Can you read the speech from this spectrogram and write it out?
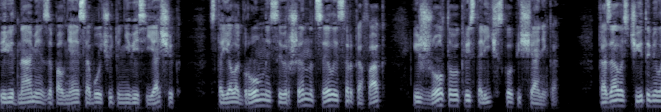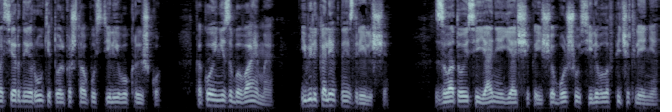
Перед нами, заполняя собой чуть ли не весь ящик, стоял огромный, совершенно целый саркофаг из желтого кристаллического песчаника. Казалось, чьи-то милосердные руки только что опустили его крышку. Какое незабываемое и великолепное зрелище! Золотое сияние ящика еще больше усиливало впечатление.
